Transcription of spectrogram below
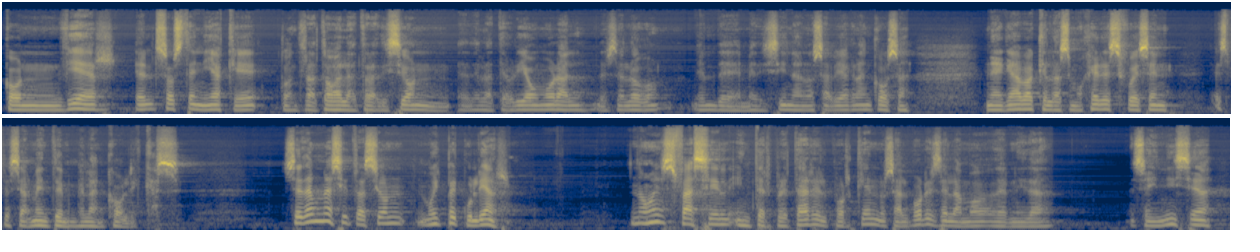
con Vier, él sostenía que, contra toda la tradición de la teoría humoral, desde luego, él de medicina no sabía gran cosa, negaba que las mujeres fuesen especialmente melancólicas. Se da una situación muy peculiar. No es fácil interpretar el por qué en los albores de la modernidad se inicia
